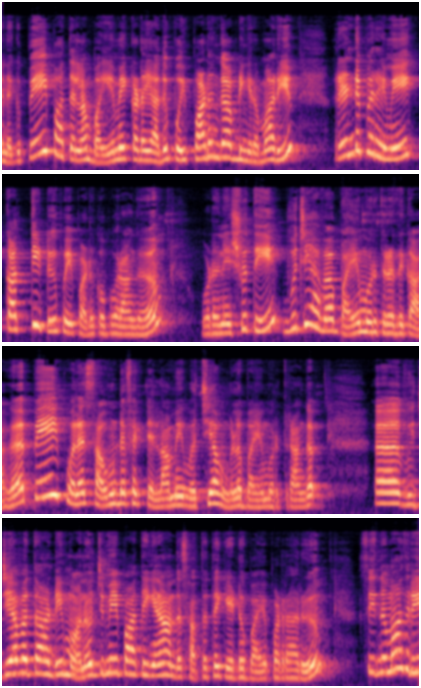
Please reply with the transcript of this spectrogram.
எனக்கு பேய் பார்த்தெல்லாம் பயமே கிடையாது. போய் படுங்க. அப்படிங்கிற மாதிரி ரெண்டு பேரையுமே கத்திட்டு போய் படுக்க போகிறாங்க உடனே ஸ்ருதி விஜயாவை பயமுறுத்துறதுக்காக பேய் போல சவுண்ட் எஃபெக்ட் எல்லாமே வச்சு அவங்கள பயமுறுத்துறாங்க. விஜயாவை தாண்டி மனோஜுமே பார்த்தீங்கன்னா அந்த சத்தத்தை கேட்டு பயப்படுறாரு. ஸோ இந்த மாதிரி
